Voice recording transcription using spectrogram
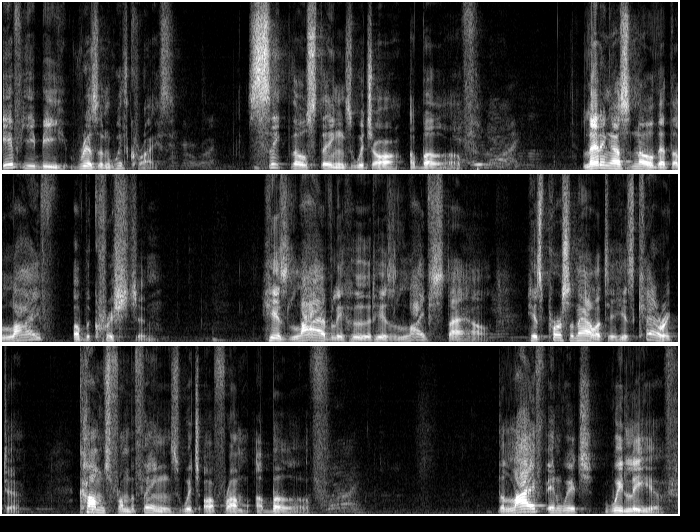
if ye be risen with Christ, seek those things which are above. Letting us know that the life of the Christian, his livelihood, his lifestyle, his personality, his character, comes from the things which are from above. the life in which we live,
